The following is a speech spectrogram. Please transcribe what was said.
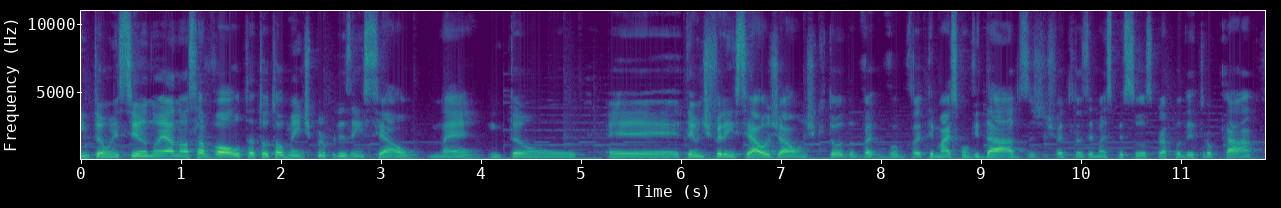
Então, esse ano é a nossa volta totalmente para o presencial, né? Então, é, tem um diferencial já onde que todo, vai, vai, ter mais convidados, a gente vai trazer mais pessoas para poder trocar,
